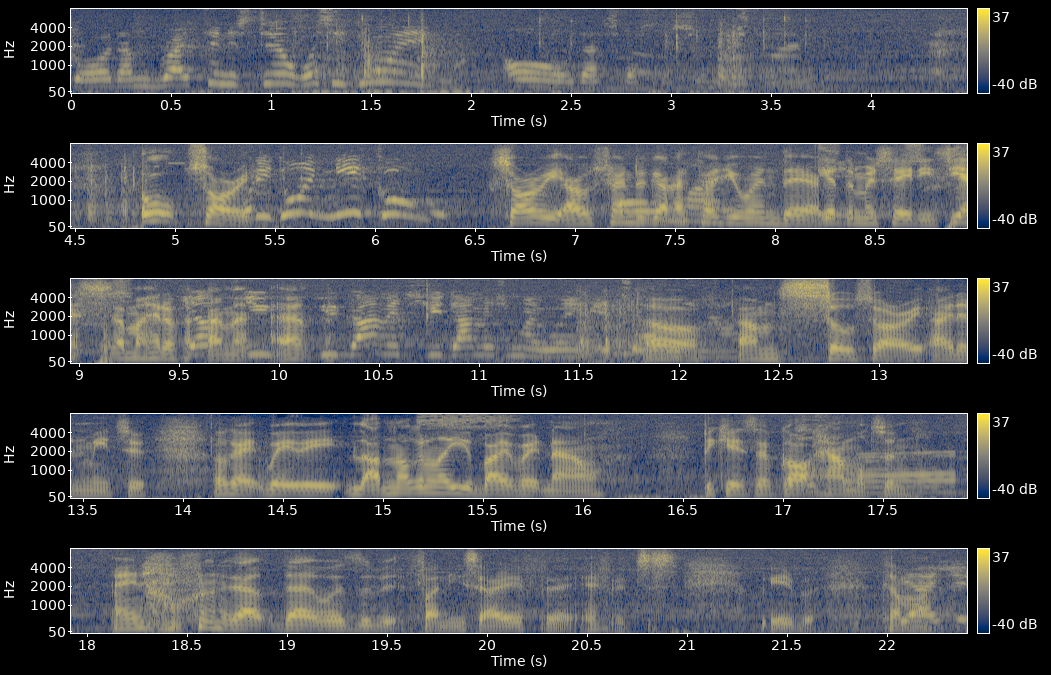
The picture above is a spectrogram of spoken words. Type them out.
god, I'm right in his tail. What's he doing? Oh, that's costing so much time. Oh, sorry. What are you doing, Nico? Sorry, I was trying to Oh get. I thought you were in there. Get the Mercedes. Yes, I'm ahead of. Yeah, I'm. you, I'm you damaged, you damaged my wing. It's Oh, on me now. I'm so sorry. I didn't mean to. Okay, wait, wait. I'm not gonna let you by right now because I've got Hamilton. Uh, I know that that was a bit funny. Sorry if it, if it's just weird, but come yeah, on, you,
